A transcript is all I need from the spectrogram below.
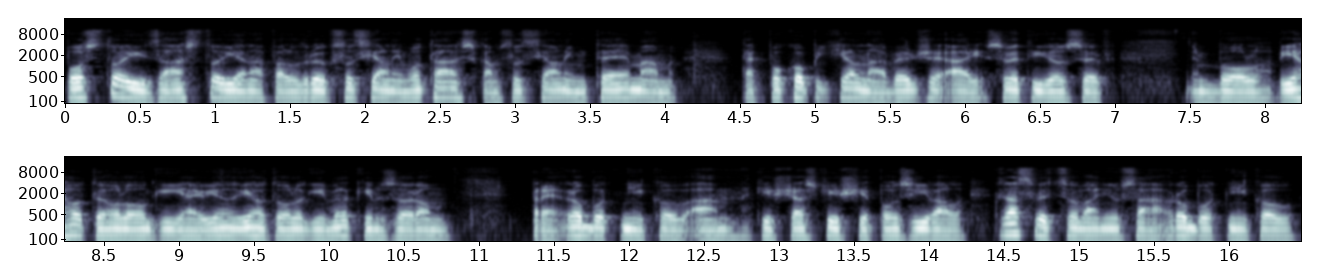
postoji, zástoji Jana Pavla II k sociálnym otázkam, sociálnym témam, tak pokopiteľná vec, že aj svätý Jozef bol v jeho teológii aj v jeho teológii veľkým vzorom pre robotníkov a tiež častejšie pozýval k zasvedcovaniu sa robotníkov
